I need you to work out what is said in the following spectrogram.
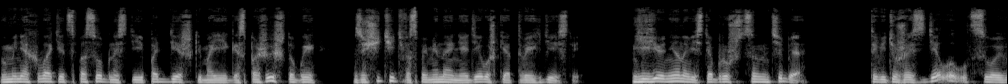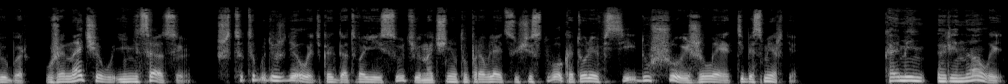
У меня хватит способности и поддержки моей госпожи, чтобы защитить воспоминания девушки от твоих действий. Ее ненависть обрушится на тебя. Ты ведь уже сделал свой выбор, уже начал инициацию. Что ты будешь делать, когда твоей сутью начнет управлять существо, которое всей душой желает тебе смерти? Камень Риналы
